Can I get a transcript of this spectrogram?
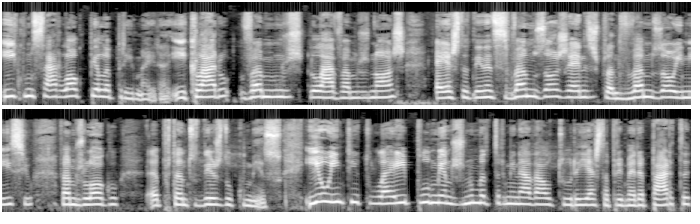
e começar logo pela primeira. E claro, vamos lá vamos nós a esta tendência, vamos ao Gênesis, portanto, vamos ao início, vamos logo, eh, portanto, desde o começo. E eu intitulei, pelo menos numa determinada altura, e esta primeira parte,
